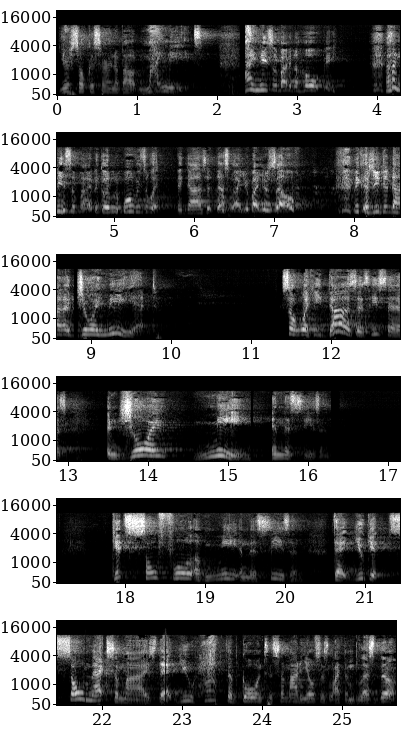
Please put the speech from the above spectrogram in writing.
You're so concerned about my needs. I need somebody to hold me. I need somebody to go to the movies with. And God said, That's why you're by yourself. Because you did not enjoy me yet. So what he does is he says, Enjoy me in this season. Get so full of me in this season that you get so maximized that you have to go into somebody else's life and bless them.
